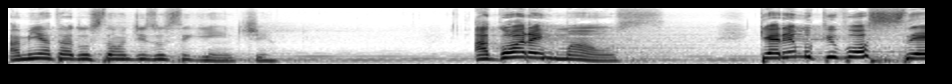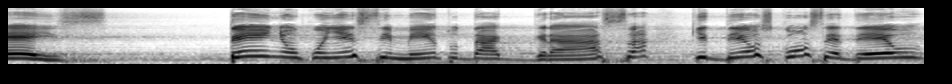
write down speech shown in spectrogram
A minha tradução diz o seguinte: Agora, irmãos, queremos que vocês tenham conhecimento da graça que Deus concedeu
